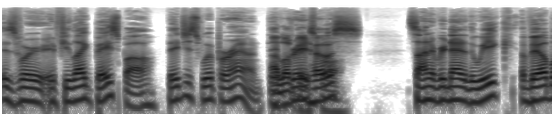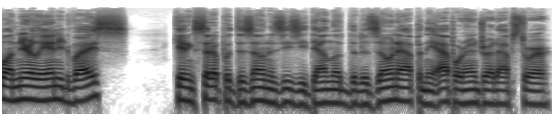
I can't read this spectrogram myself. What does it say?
is where if you like baseball, they just whip around. They I love great baseball. hosts. It's on every night of the week. Available on nearly any device. Getting set up with DAZN is easy. Download the DAZN app in the Apple or Android App Store.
